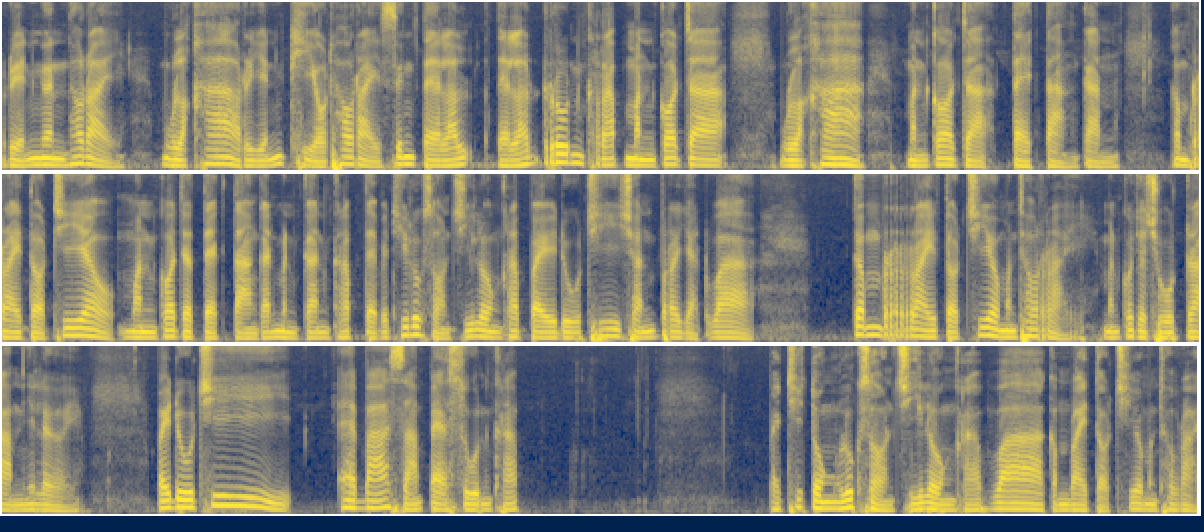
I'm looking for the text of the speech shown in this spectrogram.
เหรียญเงินเท่าไหร่ มูลค่าเหรียญเขียวเท่าไหร่ ซึ่งแต่ละแต่ละรุ่นครับ มันก็จะมูลค่ามันก็จะแตกต่างกันกำไรต่อเที่ยวมันก็จะแตกต่างกันเหมือนกันครับ แต่ไปที่ลูกศรชี้ลงครับไปดูที่ชั้นประหยัดว่า กำไรต่อเที่ยวมันเท่าไหร่ มันก็จะโชว์ตามนี้เลย ไปดูที่ Airbus 380 ครับ ไปที่ตรงลูกศรชี้ลงครับว่ากำไรต่อเที่ยวมันเท่าไหร่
